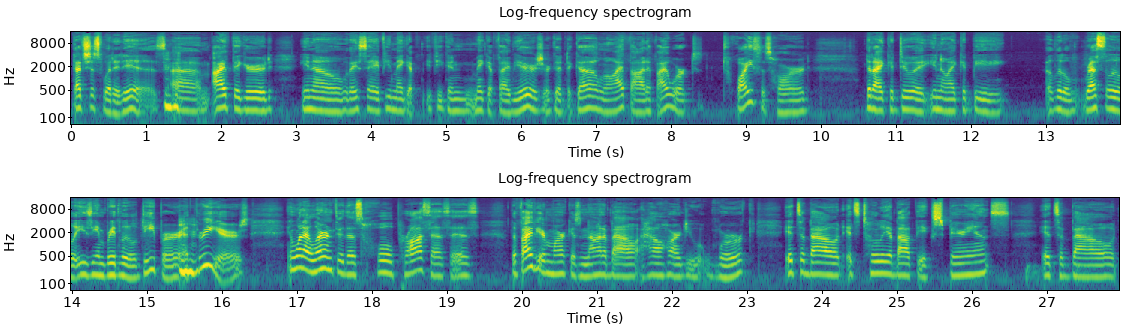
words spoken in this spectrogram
that's just what it is. Um, I figured, you know, they say if you make it, if you can make it five years, you're good to go. Well, I thought if I worked twice as hard, that I could do it. You know, I could be a little rest a little easy and breathe a little deeper at three years. And what I learned through this whole process is the five year mark is not about how hard you work. It's about it's totally about the experience. It's about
